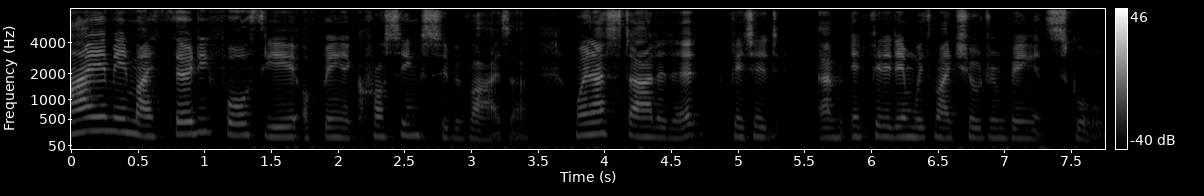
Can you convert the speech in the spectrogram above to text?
I am in my 34th year of being a crossing supervisor. When I started it, fitted um, it fitted in with my children being at school.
